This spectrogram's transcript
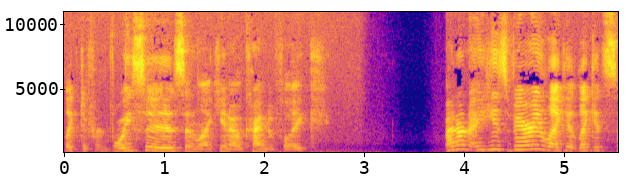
like different voices and like you know kind of like I don't know. He's very like it like it's.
